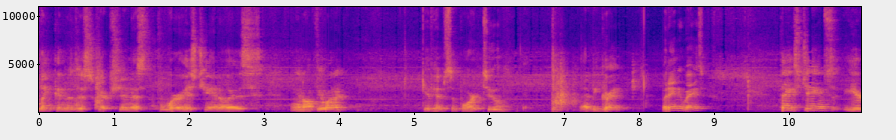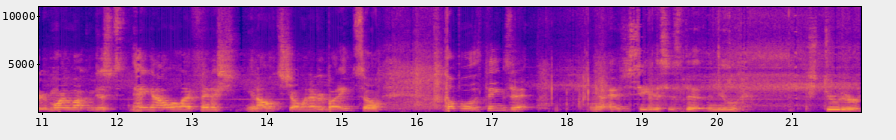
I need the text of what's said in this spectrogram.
link in the description as where his channel is you know, if you want to give him support too, that'd be great. But anyways, thanks James. You're more than welcome. Just hang out while I finish, you know, showing everybody. So, a couple of the things that, you know, as you see, this is the, the new extruder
